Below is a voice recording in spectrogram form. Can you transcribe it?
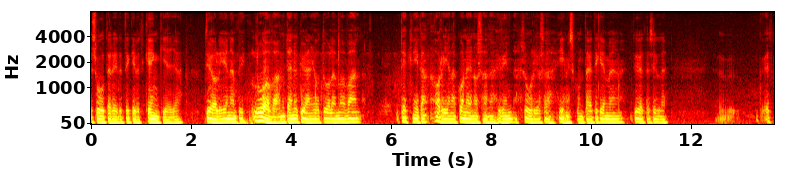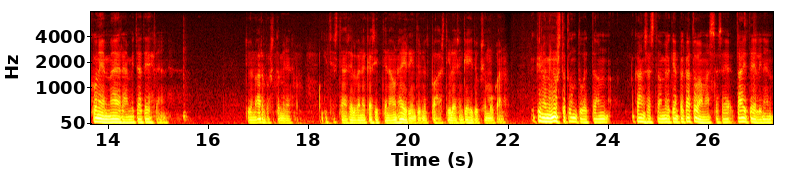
suutereita, tekivät kenkiä ja työ oli enempi luovaa, mitä nykyään joutuu olemaan vaan tekniikan orjana, koneen osana hyvin suuri osa ihmiskuntaa ja tekemään työtä sillä, että koneen määrää mitä tehdään. Työn arvostaminen itsestään selvänä käsitteenä on häiriintynyt pahasti yleisen kehityksen mukana. Kyllä minusta tuntuu, että on kansasta on melkeinpä katoamassa se taiteellinen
